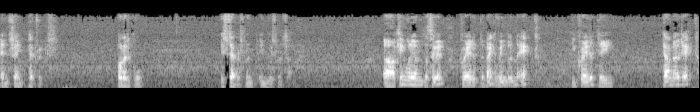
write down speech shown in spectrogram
and St. Patrick's political establishment in Westminster. Uh, King William III created the Bank of England Act, he created the Pound Note Act,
